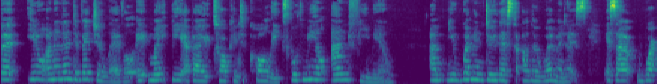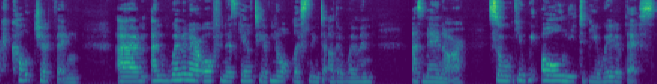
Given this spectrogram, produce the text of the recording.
but you know, on an individual level, it might be about talking to colleagues, both male and female. Um, you women do this to other women. It's it's a work culture thing, um, and women are often as guilty of not listening to other women as men are. So you, we all need to be aware of this.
